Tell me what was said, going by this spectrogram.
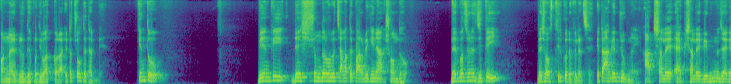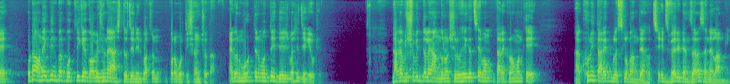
অন্যায়ের বিরুদ্ধে প্রতিবাদ করা, এটা চলতে থাকবে। কিন্তু বিএনপি দেশ সুন্দরভাবে চালাতে পারবে কিনা সন্দেহ। নির্বাচনে জিতেই দেশ অস্থির করে ফেলেছে। এটা আগের যুগ নয়। আট সালে, এক সালে বিভিন্ন জায়গায় ওটা অনেকদিন পর পত্রিকায় গবেষণায় আসতো যে নির্বাচন পরবর্তী সহিংসতা। এখন মুহূর্তের মধ্যেই দেশবাসী জেগে ওঠে। ঢাকা বিশ্ববিদ্যালয়ে আন্দোলন শুরু হয়ে গেছে এবং তারেক রহমানকে খুনি তারেক বলে স্লোগান দেওয়া হচ্ছে। It's very dangerous and alarming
